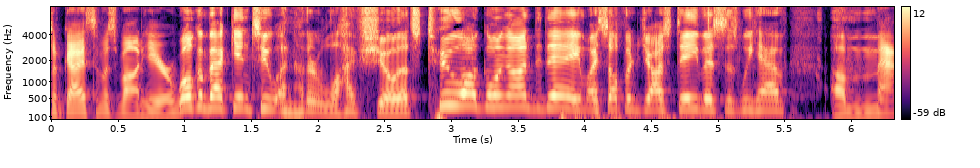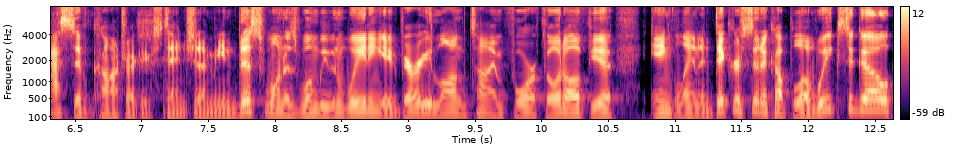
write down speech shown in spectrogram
up, guys? Thomas Mott here. Welcome back into another live show. That's two uh, going on today. Myself and Josh Davis, as we have a massive contract extension. I mean, this one is one we've been waiting a very long time for. Philadelphia, England, and Dickerson a couple of weeks ago,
